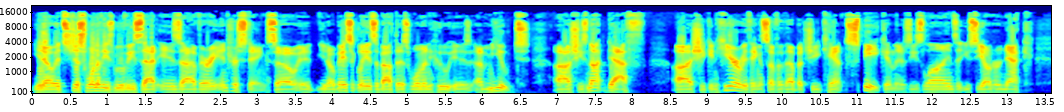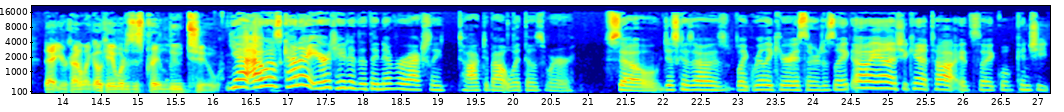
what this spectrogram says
you know, it's just one of these movies that is uh, very interesting. So it, you know, basically, it's about this woman who is a mute. Uh, she's not deaf. Uh, she can hear everything and stuff like that, but she can't speak. And there's these lines that you see on her neck that you're kind of like, okay, what does this prelude to? Yeah, I was kind of irritated that they never actually talked about what those were. So just because I was like really curious, and they're just like, "Oh yeah, she can't talk." It's like, well, can she?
